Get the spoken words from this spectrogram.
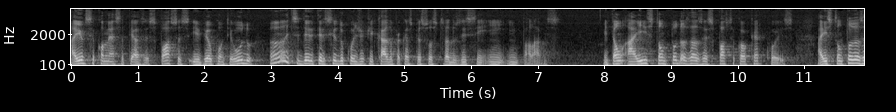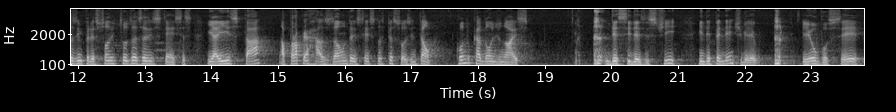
Aí você começa a ter as respostas e ver o conteúdo antes dele ter sido codificado para que as pessoas traduzissem em, em palavras. Então aí estão todas as respostas a qualquer coisa. Aí estão todas as impressões de todas as existências. E aí está a própria razão da existência das pessoas. Então, quando cada um de nós decide existir, independente grego, eu, você,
